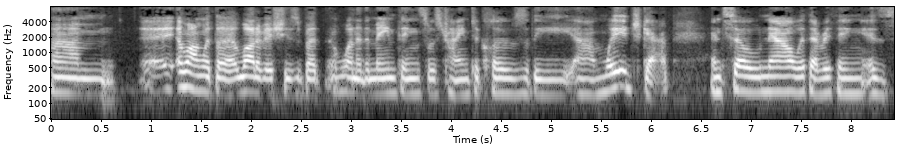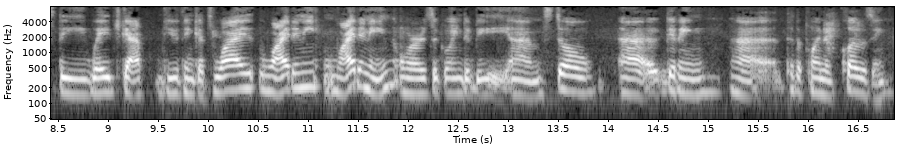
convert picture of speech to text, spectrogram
um, uh, along with a lot of issues, but one of the main things was trying to close the um, wage gap. And so now, with everything, is the wage gap? Do you think it's wide, widening, widening, or is it going to be um, still uh, getting uh, to the point of closing?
